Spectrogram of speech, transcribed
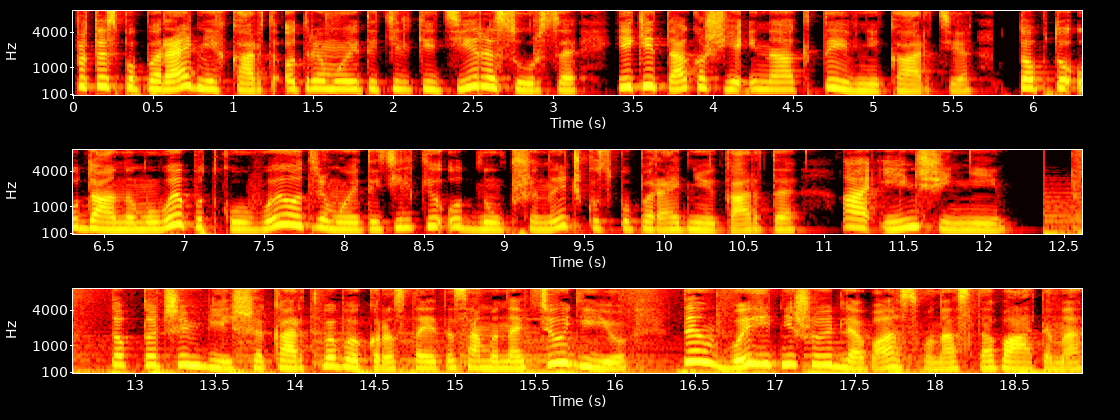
проте з попередніх карт отримуєте тільки ті ресурси, які також є і на активній карті. Тобто у даному випадку ви отримуєте тільки одну пшеничку з попередньої карти, а інші ні. Тобто, чим більше карт ви використаєте саме на цю дію, тим вигіднішою для вас вона ставатиме.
